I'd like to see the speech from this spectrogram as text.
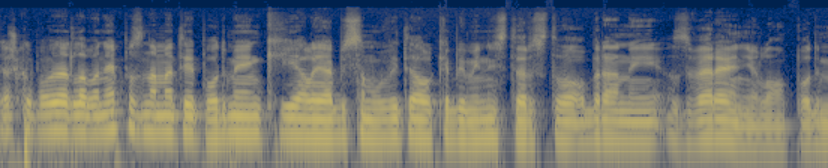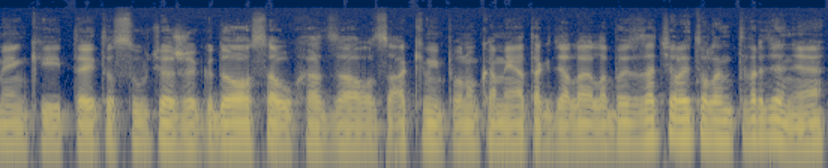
Ťažko povedať, lebo nepoznáme tie podmienky, ale ja by som uvítal, keby ministerstvo obrany zverejnilo podmienky tejto súťaže, kto sa uchádzal, s akými ponukami a tak ďalej, lebo zatiaľ je to len tvrdenie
